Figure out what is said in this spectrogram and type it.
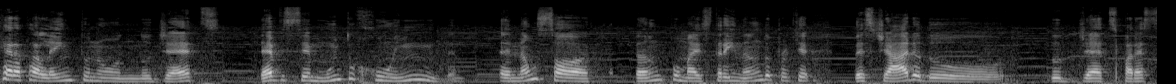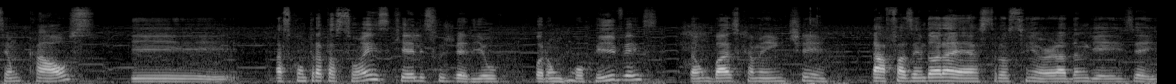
que era talento no, no Jets. Deve ser muito ruim, é, não só campo, mas treinando, porque o vestiário do, do Jets parece ser um caos. E as contratações que ele sugeriu foram horríveis. Então, basicamente, tá fazendo hora extra o senhor Adam Gaze aí.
